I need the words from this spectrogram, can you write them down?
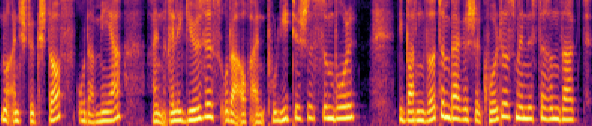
Nur ein Stück Stoff oder mehr, ein religiöses oder auch ein politisches Symbol? Die baden-württembergische Kultusministerin sagt,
